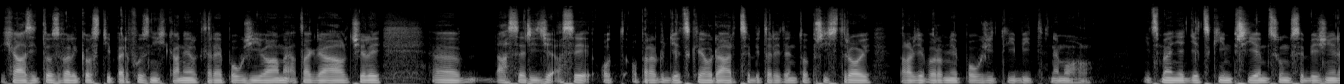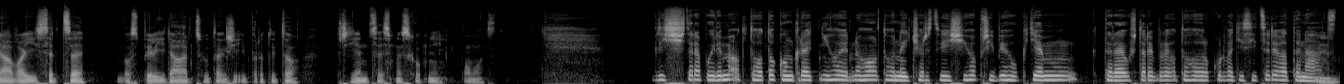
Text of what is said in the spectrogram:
Vychází to z velikosti perfuzních kanil, které používáme a tak dál, čili eh, dá se říct, že asi od opravdu dětského dárce by tady tento přístroj pravděpodobně použitý být nemohl. Nicméně dětským příjemcům se běžně dávají srdce dospělých dárců, takže i pro tyto příjemce jsme schopni pomoct. Když teda půjdeme od tohoto konkrétního jednoho, toho nejčerstvějšího příběhu k těm, které už tady byly od toho roku 2019, hmm.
